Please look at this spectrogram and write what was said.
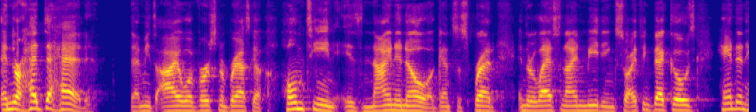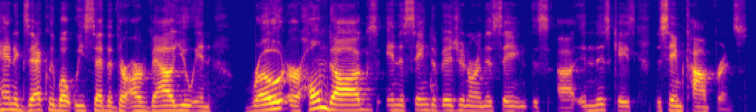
and they're head to head. That means Iowa versus Nebraska. Home team is 9 and 0 against the spread in their last nine meetings. So I think that goes hand in hand exactly what we said that there are value in road or home dogs in the same division or in this same this uh, in this case the same conference.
